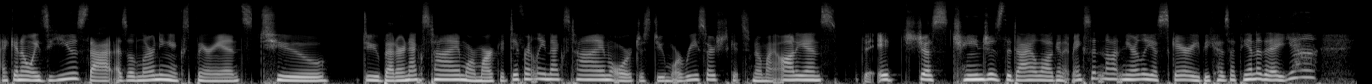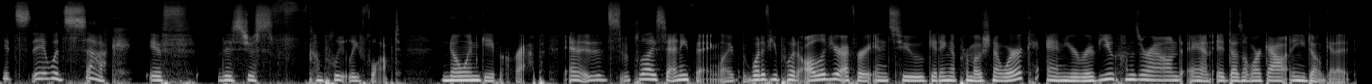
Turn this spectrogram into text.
I can always use that as a learning experience to do better next time or market differently next time or just do more research to get to know my audience. It just changes the dialogue and it makes it not nearly as scary because at the end of the day, yeah, it's it would suck if this just completely flopped. No one gave a crap. And it applies to anything. Like, what if you put all of your effort into getting a promotion at work and your review comes around and it doesn't work out and you don't get it?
